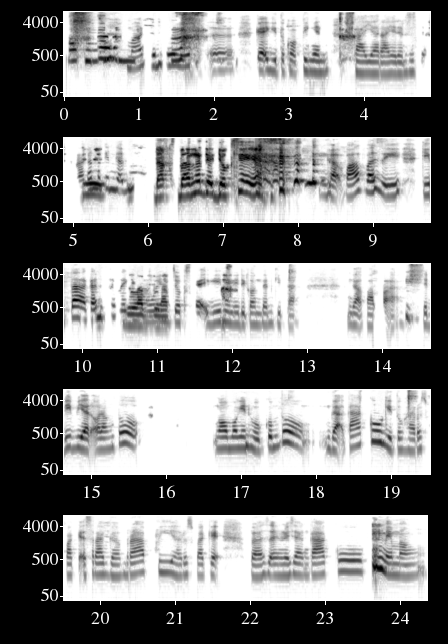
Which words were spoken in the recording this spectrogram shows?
Makin sulit. Makin sulit. Uh, kayak gitu kok pingin kaya raya dan sejahtera kan iya. makin nggak bisa. Dark banget ya jokesnya ya. nggak apa-apa sih. Kita akan sering nemuin jokes kayak gini nih di konten kita. Nggak apa-apa. Jadi biar orang tuh ngomongin hukum tuh nggak kaku gitu harus pakai seragam rapi harus pakai bahasa Indonesia yang kaku memang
